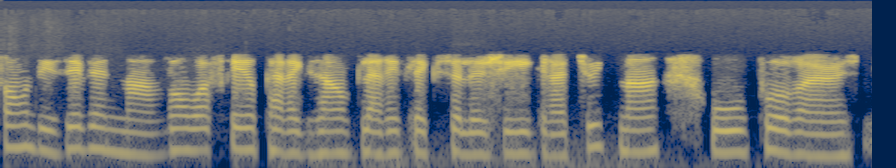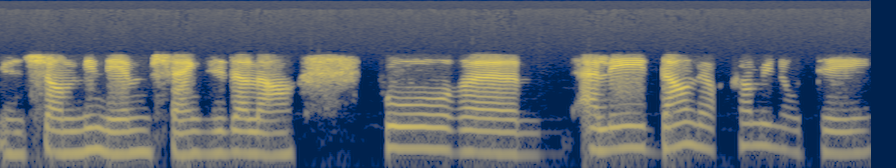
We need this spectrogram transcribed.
font des événements, vont offrir par exemple la réflexologie gratuitement ou pour un- une somme minime, 5-10 dollars, pour euh, aller dans leur communauté.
